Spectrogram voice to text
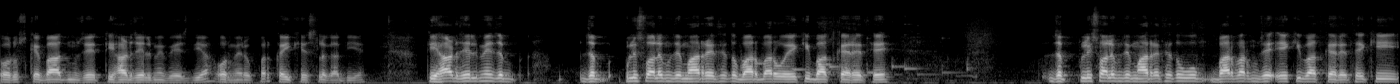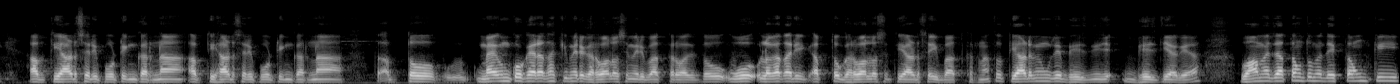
और उसके बाद मुझे तिहाड़ जेल में भेज दिया और मेरे ऊपर कई केस लगा दिए। तिहाड़ जेल में जब जब पुलिस वाले मुझे मार रहे थे तो बार बार वो एक ही बात कह रहे थे जब पुलिस वाले मुझे मार रहे थे तो वो बार बार मुझे एक ही बात कह रहे थे कि अब तिहाड़ से रिपोर्टिंग करना, अब तिहाड़ से रिपोर्टिंग करना। तो अब तो मैं उनको कह रहा था कि मेरे घर वालों से मेरी बात करवा दे। तो वो लगातार अब तो घर वालों से तिहाड़ से ही बात करना। तो तिहाड़ में मुझे भेज दीजिए, भेज दिया गया। वहाँ मैं जाता हूँ तो मैं देखता हूँ कि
